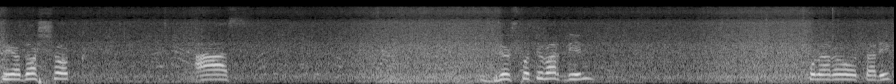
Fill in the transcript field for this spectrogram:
প্রিয় দর্শক, আজ বৃহস্পতিবার দিন, পনেরো তারিখ।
